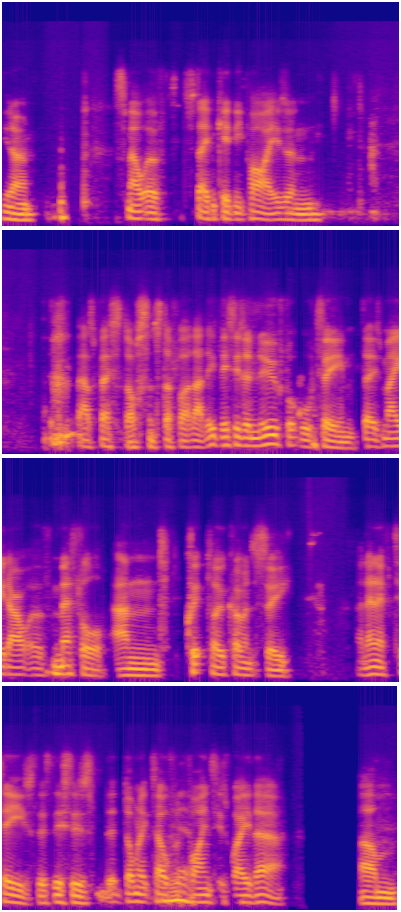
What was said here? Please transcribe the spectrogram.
you know smelt of steak and kidney pies and asbestos and stuff like that. This is a new football team that is made out of metal and cryptocurrency and NFTs. This this is Dominic Telford yeah. finds his way there. Um,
